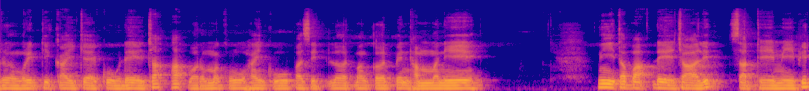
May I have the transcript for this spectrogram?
เรื่องฤทธิ์ที่ไกลแก่กูเดชะพระบรมครูให้กูประสิทธิ์เลิศบังเกิดเป็นธรรมนี มีตบะเดชาลิศสัตถีมีพิษ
